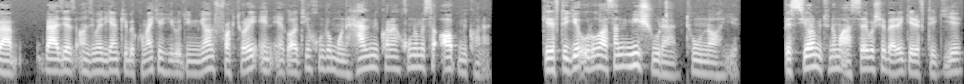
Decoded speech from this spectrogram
و بعضی از آنزیم های دیگه هم که به کمک هیرودین میان فاکتورهای انعقادی خون رو منحل می‌کنن خون رو مثل آب می‌کنن. گرفتگی عروق اصلا میشورن تو اون ناحیه. بسیار می‌تونه مؤثر باشه برای گرفتگی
